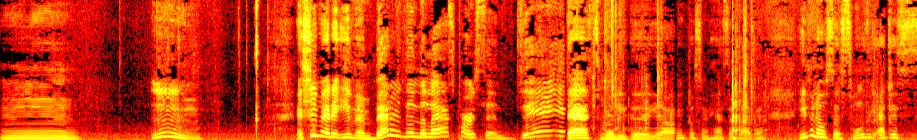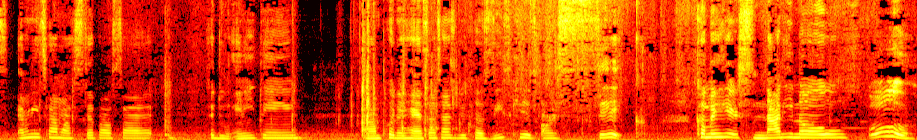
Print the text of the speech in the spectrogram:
Mmm. And she made it even better than the last person. Damn. That's really good, y'all. Put some hand sanitizer. Even though it's a smoothie, I just, every time I step outside to do anything, I'm putting hand sanitizer because these kids are sick. Come in here, snotty nose. Oh,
